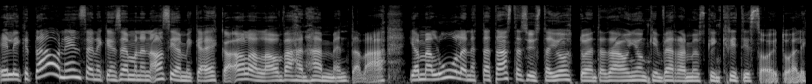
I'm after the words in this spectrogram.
Eli tämä on ensinnäkin sellainen asia, mikä ehkä alalla on vähän hämmentävää. Ja mä luulen, että tästä syystä johtuen tätä on jonkin verran myöskin kritisoitu. Eli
